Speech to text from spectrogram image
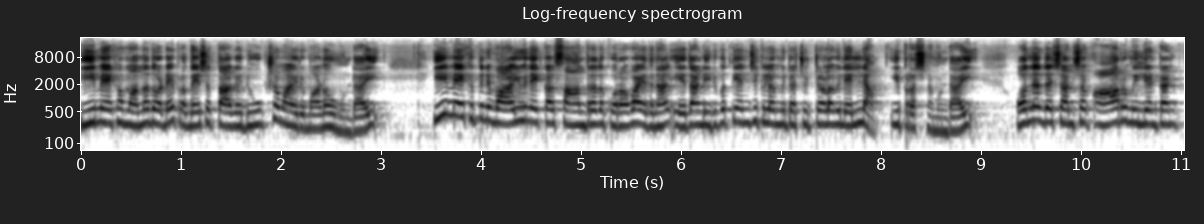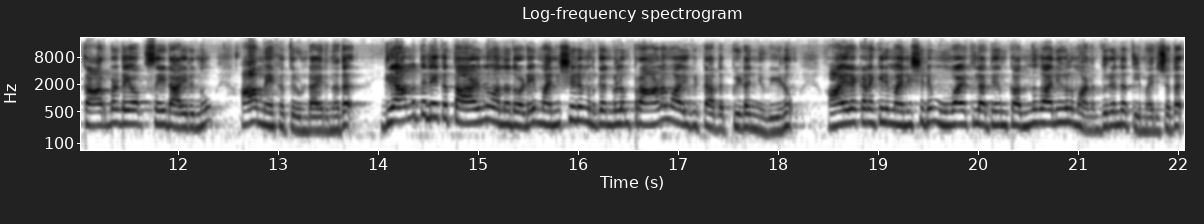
ഈ മേഘം വന്നതോടെ പ്രദേശത്താകെ രൂക്ഷമായൊരു മണവുമുണ്ടായി ഈ മേഘത്തിന് വായുവിനേക്കാൾ സാന്ദ്രത കുറവായതിനാൽ ഏതാണ്ട് ഇരുപത്തിയഞ്ച് കിലോമീറ്റർ ചുറ്റളവിലെല്ലാം ഈ പ്രശ്നമുണ്ടായി. ഒന്ന് ദശാംശം ആറ് മില്യൺ ടൺ കാർബൺ ഡൈ ഓക്സൈഡ് ആയിരുന്നു ആ മേഘത്തിലുണ്ടായിരുന്നത്. ഗ്രാമത്തിലേക്ക് താഴ്ന്നു വന്നതോടെ മനുഷ്യരും മൃഗങ്ങളും പ്രാണവായു കിട്ടാതെ പിടഞ്ഞു വീണു. ആയിരക്കണക്കിന് മനുഷ്യരും മൂവായിരത്തിലധികം കന്നുകാലികളുമാണ് ദുരന്തത്തിൽ മരിച്ചത്.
